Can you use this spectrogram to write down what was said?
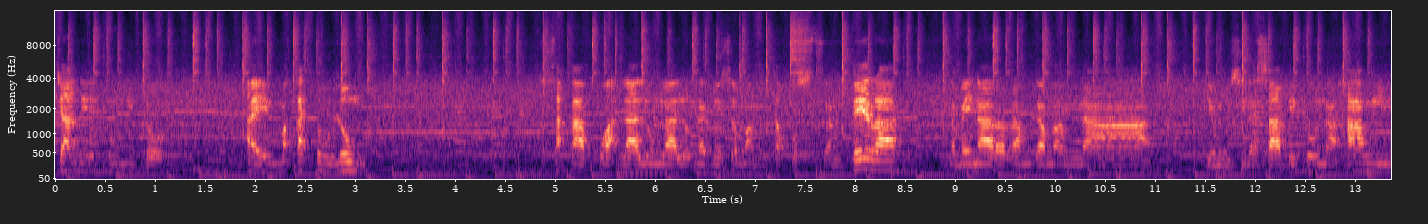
channel kong ito ay makatulong sa kapwa lalong lalo na dun sa mga kapos ng pera na may nararamdaman na yung sinasabi ko na hangin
